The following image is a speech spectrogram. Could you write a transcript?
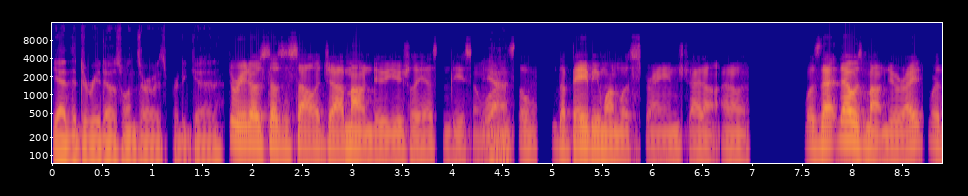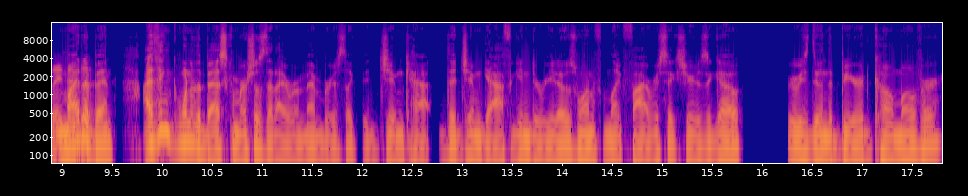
yeah. The Doritos ones are always pretty good. Doritos does a solid job. Mountain Dew usually has some decent Yeah. ones. The the baby one was strange. I don't I don't. Was that that was Mountain Dew right? Where they did Might the- have been. I think one of the best commercials that I remember is like the Jim Cat, the Jim Gaffigan Doritos one from like five or six years ago, where he was doing the beard comb over.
